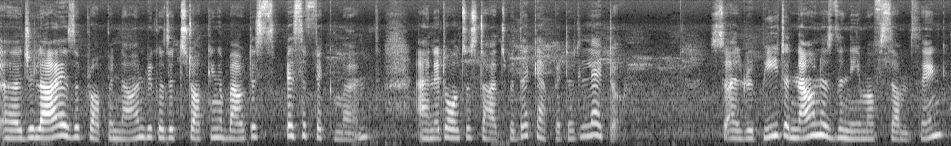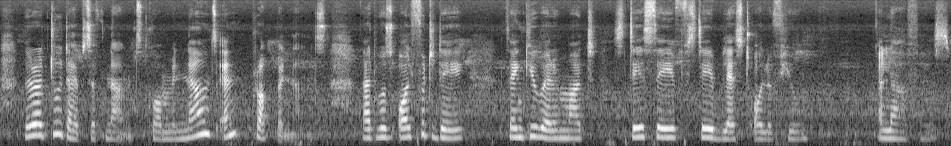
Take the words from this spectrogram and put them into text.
uh, July is a proper noun because it's talking about a specific month and it also starts with a capital letter. So I'll repeat a noun is the name of something. There are two types of nouns common nouns and proper nouns. That was all for today. Thank you very much. Stay safe, stay blessed, all of you. Allah Hafiz.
